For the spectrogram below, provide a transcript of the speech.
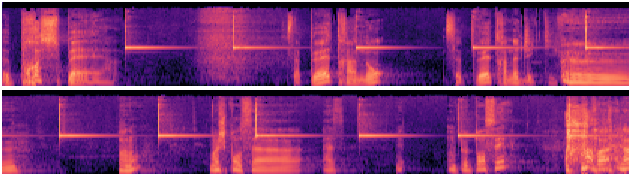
euh, prospère. Ça peut être un nom, ça peut être un adjectif. Euh, Pardon? Moi, je pense à- On peut penser Enfin, non.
